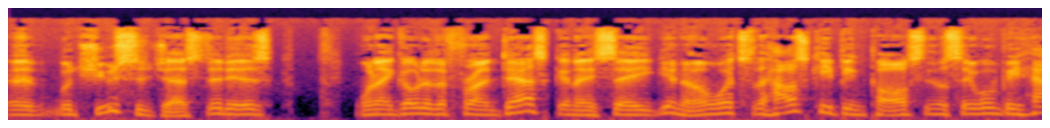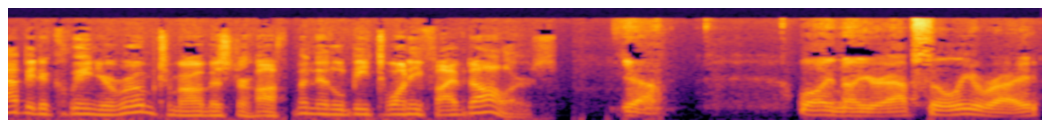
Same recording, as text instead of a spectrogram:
uh, which you suggested is when i go to the front desk and i say you know what's the housekeeping policy? And they'll say we'll be happy to clean your room tomorrow mr hoffman. It'll be $25 yeah. Well you know you're absolutely right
